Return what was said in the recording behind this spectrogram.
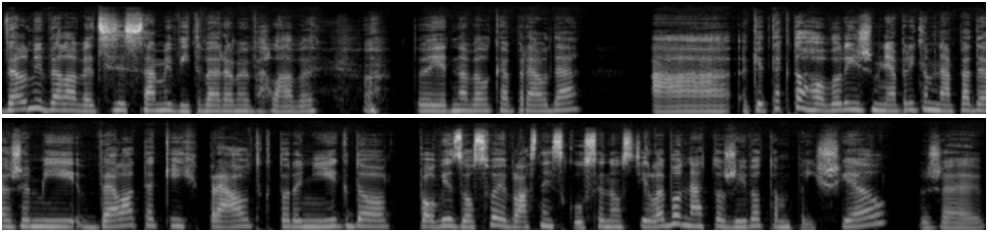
Veľmi veľa vecí si sami vytvárame v hlave. to je jedna veľká pravda. A keď takto hovoríš, mňa pritom napadá, že mi veľa takých pravd, ktoré niekto povie zo svojej vlastnej skúsenosti, lebo na to životom prišiel, že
